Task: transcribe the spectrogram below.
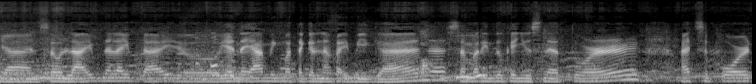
Yan, so live na live tayo. Yan ay aming matagal ng kaibigan sa Marinduque News Network at support,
